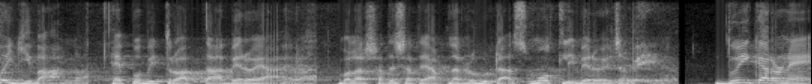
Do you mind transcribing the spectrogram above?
তৈগিবা হে পবিত্র আত্মা, বেরোয় আয়। বলার সাথে সাথে আপনার রুহুটা স্মুথলি বেরোয় যাবে। দুই কারণে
